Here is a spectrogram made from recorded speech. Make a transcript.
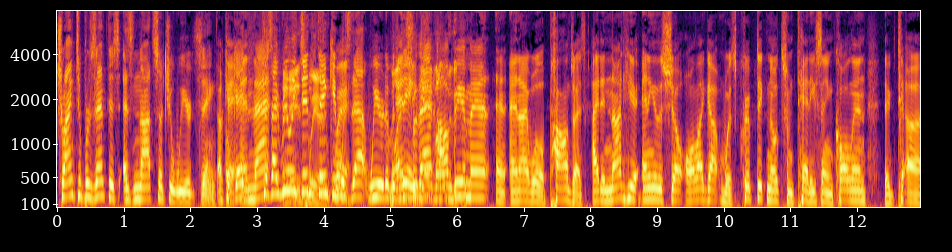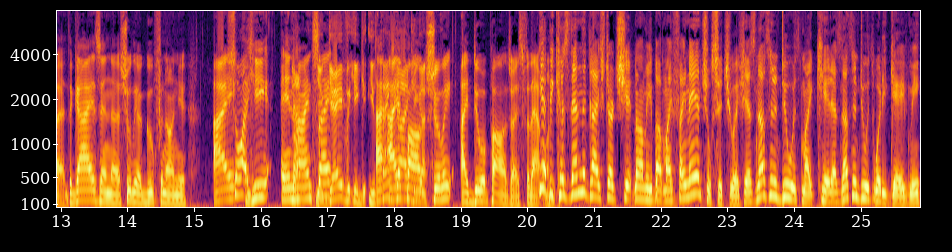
trying to present this as not such a weird thing. Okay, Okay, and that- because I really didn't weird. think it was that weird of a Once And thing. for that, I'll the be a man, and, and I will apologize. I did not hear any of the show. All I got was cryptic notes from Teddy saying, "Call in." The uh, the guys and uh, Shuli are goofing on you. I, So I- he in Look, hindsight, you gave you, you I, thank I God you apologize, got Shuli. I do apologize for that Yeah, one. because then the guy starts shitting on me about my financial situation. It has nothing to do with my kid. It has nothing to do with what he gave me.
